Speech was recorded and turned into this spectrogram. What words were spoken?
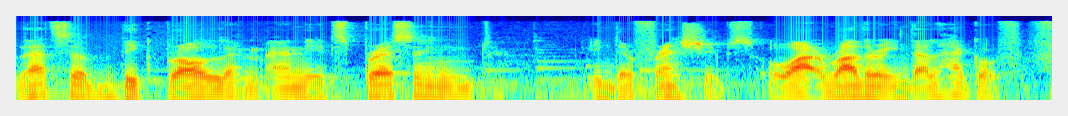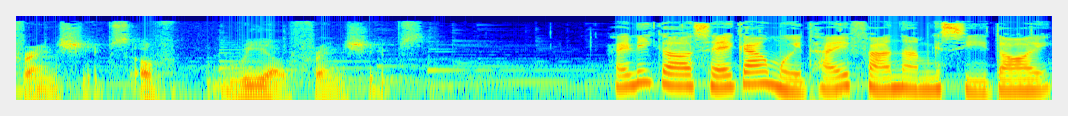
That's a big problem, and it's present in their friendships, or rather in the lack of friendships, of real friendships. 喺呢个社交媒体泛滥嘅时代，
